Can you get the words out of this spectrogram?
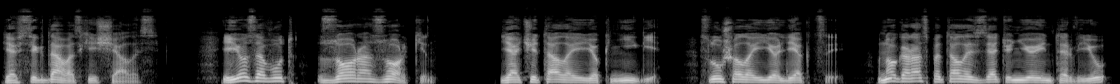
я всегда восхищалась. Ее зовут Зора Зоркин. Я читала ее книги, слушала ее лекции, много раз пыталась взять у нее интервью,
